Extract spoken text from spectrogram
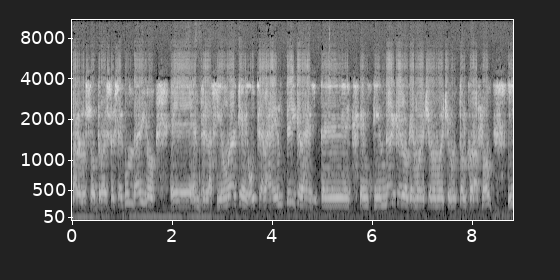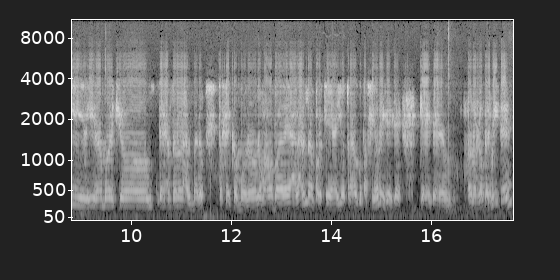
para nosotros eso es secundario eh, en relación a que guste a la gente y que la gente entienda que lo que hemos hecho lo hemos hecho con todo el corazón y, y lo hemos hecho dejándolo el alma, ¿no? Entonces, como no nos vamos a poder dejar el alma porque hay otras ocupaciones que, que- que no nos lo permiten,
